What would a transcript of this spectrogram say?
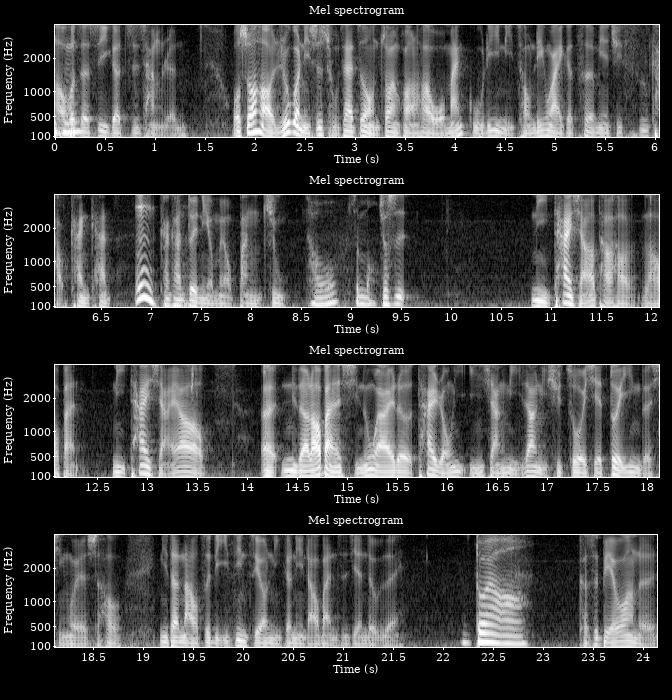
好，或者是一个职场人。我说好，如果你是处在这种状况的话，我蛮鼓励你从另外一个侧面去思考看看，嗯，看看对你有没有帮助。好哦，什么？就是你太想要讨好老板，你太想要，呃，你的老板的喜怒哀乐太容易影响你，让你去做一些对应的行为的时候，你的脑子里一定只有你跟你老板之间，对不对？对啊。可是别忘了，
